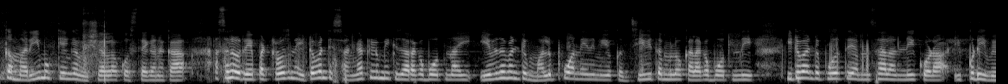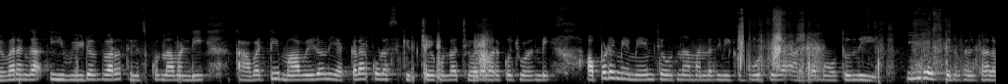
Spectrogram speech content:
ఇక మరీ ముఖ్యంగా విషయాల్లోకి వస్తే కనుక అసలు రేపటి రోజున ఎటువంటి సంఘటనలు మీకు జరగబోతున్నాయి? ఏ విధమైన మలుపు అనేది మీ యొక్క జీవితంలో కలగబోతుంది? ఇటువంటి పూర్తి అంశాలన్నీ కూడా ఇప్పుడు ఈ వివరంగా ఈ వీడియో ద్వారా తెలుసుకుందామండి. కాబట్టి మా వీడియోని ఎక్కడా కూడా స్కిప్ చేయకుండా చివరి వరకు చూడండి. అప్పుడే మేము ఏం చెబుతున్నాం అన్నది మీకు పూర్తిగా అర్థమవుతుంది. ఈ రోజు దిన ఫలితాల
